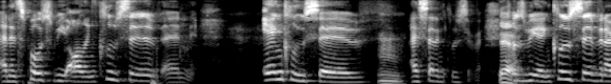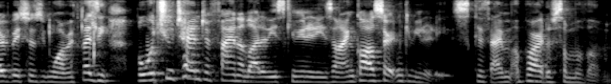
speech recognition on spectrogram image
and it's supposed to be all inclusive and inclusive. I said inclusive. It's Mm. Yeah. supposed to be inclusive, and everybody's supposed to be warm and fuzzy. But what you tend to find a lot of these communities, and I can call certain communities because I'm a part of some of them,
